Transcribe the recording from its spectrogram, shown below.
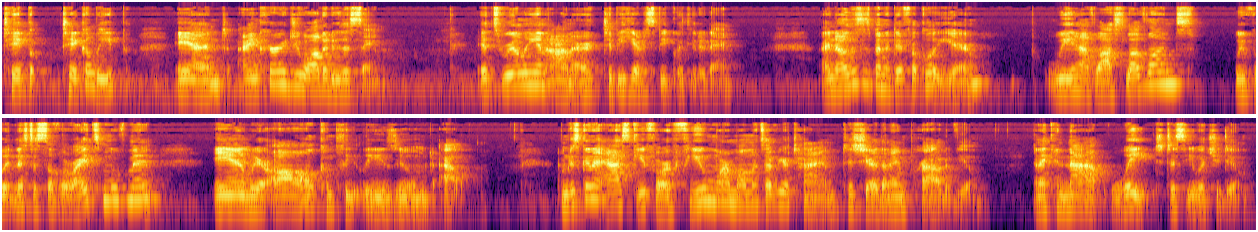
take, take a leap, and I encourage you all to do the same. It's really an honor to be here to speak with you today. I know this has been a difficult year. We have lost loved ones, we've witnessed a civil rights movement, and we are all completely zoomed out. I'm just going to ask you for a few more moments of your time to share that I am proud of you, and I cannot wait to see what you do.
